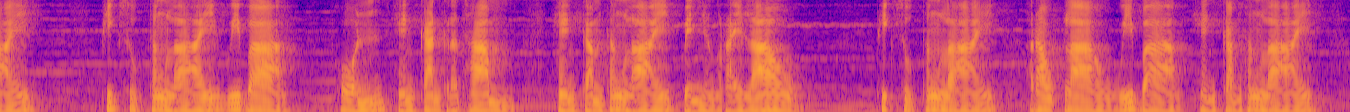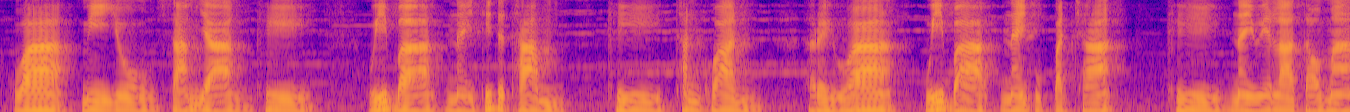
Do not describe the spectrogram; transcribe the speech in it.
าย ภิกษุทั้งหลายวิบากผลแห่งการกระทำแห่งกรรมทั้งหลายเป็นอย่างไรเล่า ภิกษุทั้งหลาย เรากล่าววิบากแห่งกรรมทั้งหลาย ว่ามีอยู่สามอย่างคือ วิบากในทิฏฐธรรม คือทันควัน หรือว่าวิบากในอุปัชชะ คือในเวลาต่อมา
